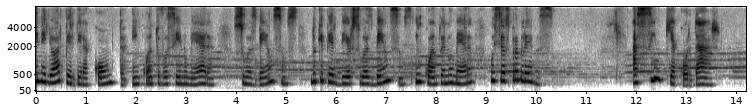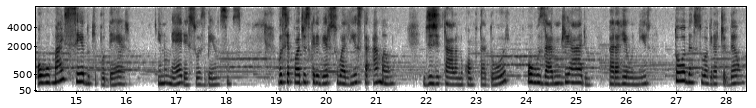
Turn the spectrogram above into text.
É melhor perder a conta enquanto você enumera suas bênçãos do que perder suas bênçãos enquanto enumera os seus problemas. Assim que acordar, ou o mais cedo que puder, enumere as suas bênçãos. Você pode escrever sua lista à mão, digitá-la no computador ou usar um diário para reunir toda a sua gratidão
